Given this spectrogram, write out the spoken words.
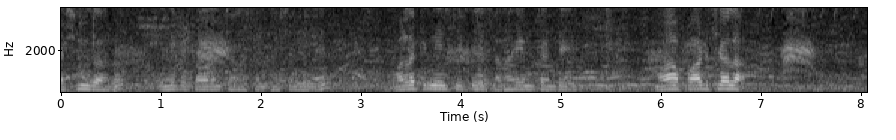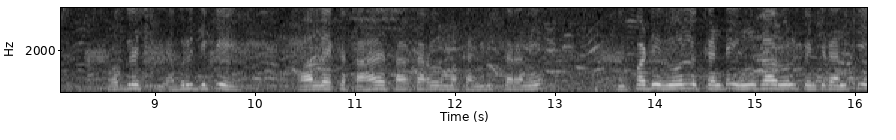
లక్ష్మి గారు ఎన్నిక కావడం చాలా సంతోషంగా ఉంది. వాళ్ళకి నేను చెప్పే సలహా ఏమిటంటే మా పాఠశాల ప్రోగ్రెస్కి అభివృద్ధికి వాళ్ళ యొక్క సహాయ సహకారాలు మాకు అందిస్తారని ఇప్పటి రూల్ కంటే ఇంకా రూల్ పెంచడానికి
